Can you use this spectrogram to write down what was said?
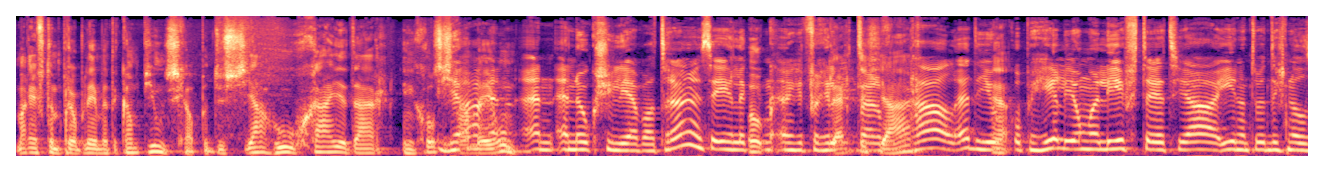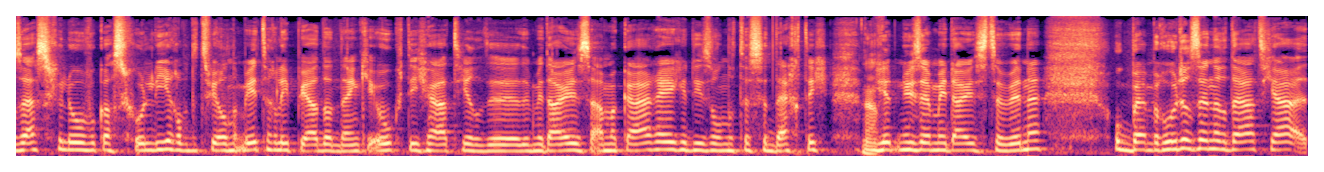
maar heeft een probleem met de kampioenschappen. Dus ja, hoe ga je daar in godsnaam ja, mee om? En, en, en ook Julia Batrin is eigenlijk ook een, een vergelijkbaar verhaal. Hè, die ook ja. op een hele jonge leeftijd, ja, 21.06 geloof ik, als scholier op de 200 meter liep. Ja, dan denk je ook, die gaat hier de, de medailles aan elkaar rijgen. Die is ondertussen 30. Ja. Begint nu zijn medailles te winnen. Ook bij broeders inderdaad. Ja,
